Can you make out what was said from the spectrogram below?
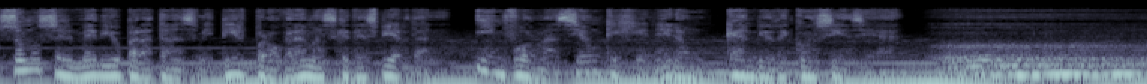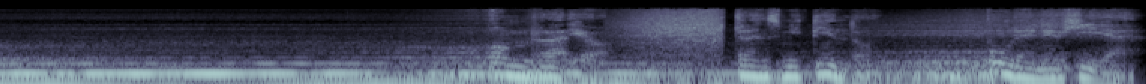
Somos el medio para transmitir programas que despiertan Información que genera un cambio de conciencia. Om Radio. Transmitiendo pura energía.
